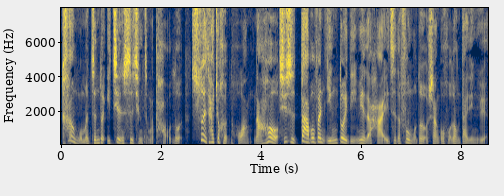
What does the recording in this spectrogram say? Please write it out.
看我们针对一件事情怎么讨论，所以他就很慌。然后其实大部分营队里面的孩子的父母都有上过活动带领员，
